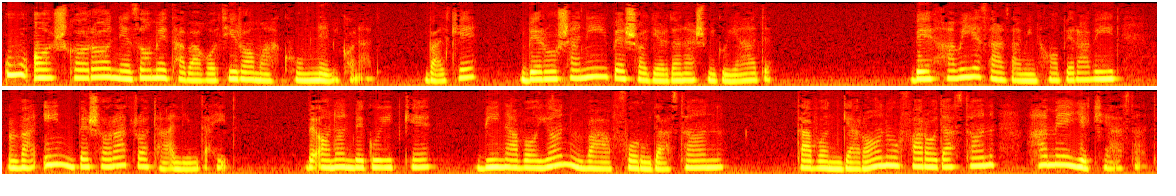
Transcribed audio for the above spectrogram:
او آشکارا نظام طبقاتی را محکوم نمی کند بلکه به روشنی به شاگردانش می گوید به همه سرزمین ها بروید و این بشارت را تعلیم دهید. به آنان بگویید که بینوایان و فرودستان توانگران و فرادستان همه یکی هستند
